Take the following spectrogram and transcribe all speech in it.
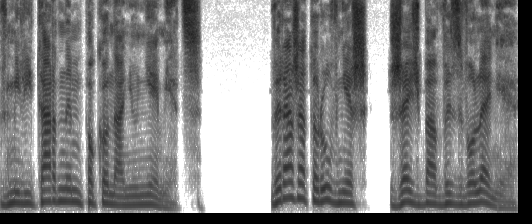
w militarnym pokonaniu Niemiec. Wyraża to również rzeźba Wyzwolenie,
